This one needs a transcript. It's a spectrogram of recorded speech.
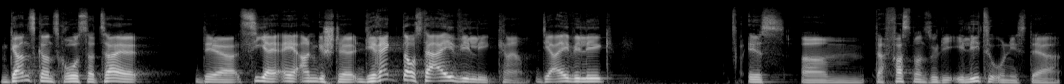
ein ganz, ganz großer Teil der CIA-Angestellten direkt aus der Ivy League kam. Die Ivy League ist, ähm, da fasst man so die Elite-Unis der,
